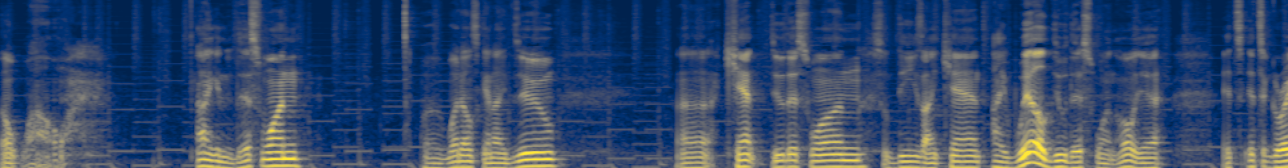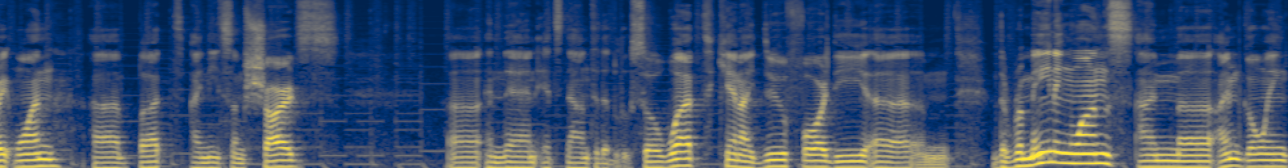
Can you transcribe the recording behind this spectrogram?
Oh wow! I can do this one. Uh, what else can I do? Uh, I can't do this one. So these I can't. I will do this one. Oh yeah, it's it's a great one. Uh, but I need some shards uh, and then it's down to the blue. So what can I do for the um, the remaining ones? I'm uh, I'm going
